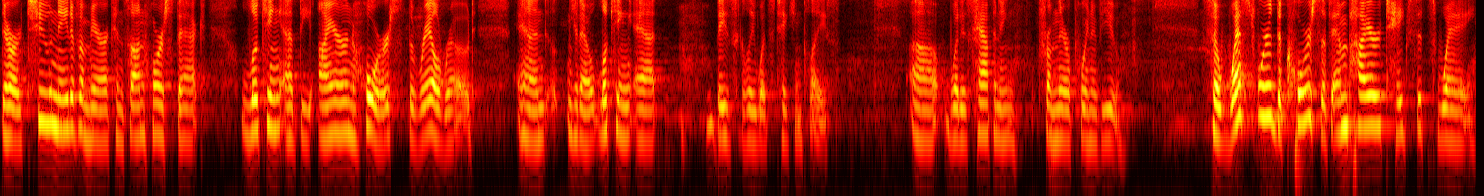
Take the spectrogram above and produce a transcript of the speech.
there are two Native Americans on horseback looking at the iron horse, the railroad, and, you know, looking at basically what's taking place, uh, what is happening from their point of view. So, westward, the course of empire takes its way.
